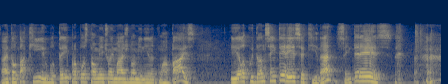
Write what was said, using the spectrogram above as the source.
Tá? Então tá aqui, eu botei propositalmente uma imagem de uma menina com um rapaz e ela cuidando sem interesse aqui, né? Sem interesse.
